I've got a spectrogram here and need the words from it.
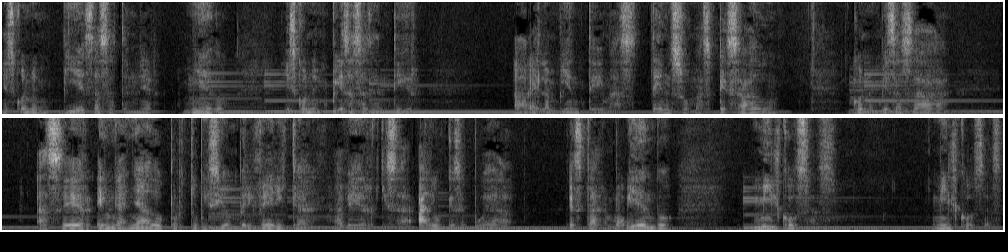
es cuando empiezas a tener miedo y es cuando empiezas a sentir ah, el ambiente más tenso, más pesado, cuando empiezas a ser engañado por tu visión periférica, a ver quizá algo que se pueda estar moviendo, mil cosas, mil cosas.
